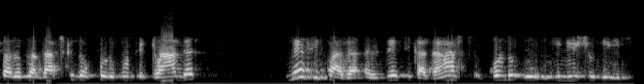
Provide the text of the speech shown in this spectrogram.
fora do cadastro que não foram contempladas. Nesse, nesse cadastro, quando o ministro diz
